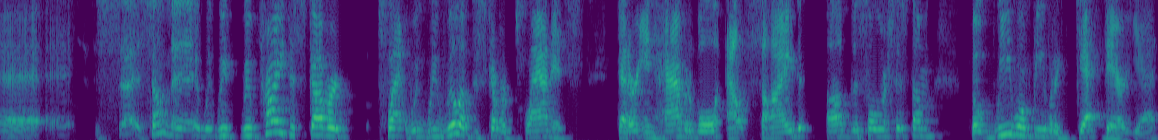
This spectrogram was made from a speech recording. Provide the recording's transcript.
uh, some. Uh, we, we probably discovered. Pla- we, we will have discovered planets that are inhabitable outside of the solar system, but we won't be able to get there yet.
